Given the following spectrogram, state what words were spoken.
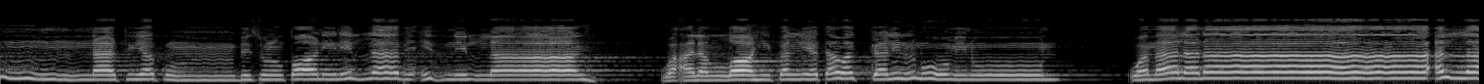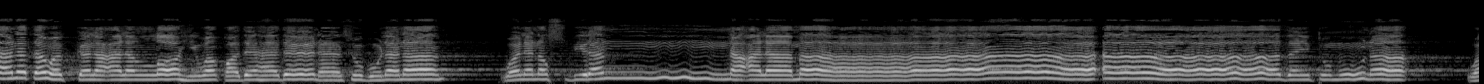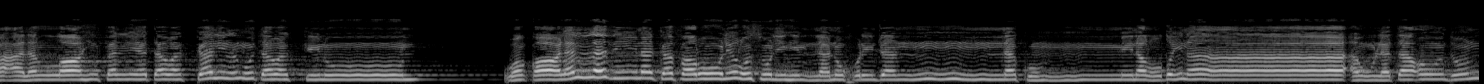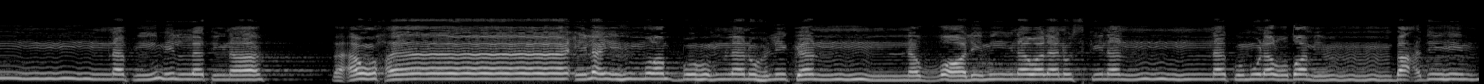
ناتيكم بسلطان إلا بإذن الله وعلى الله فليتوكل المؤمنون. وما لنا ألا نتوكل على الله وقد هدينا سبلنا ولنصبرن على ما وعلى الله فليتوكل المتوكلون. وقال الذين كفروا لرسلهم لنخرجنكم من أرضنا أو لتعودن في ملتنا. فأوحى إليهم ربهم لنهلكن الظالمين ولنسكننكم الأرض من بعدهم.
